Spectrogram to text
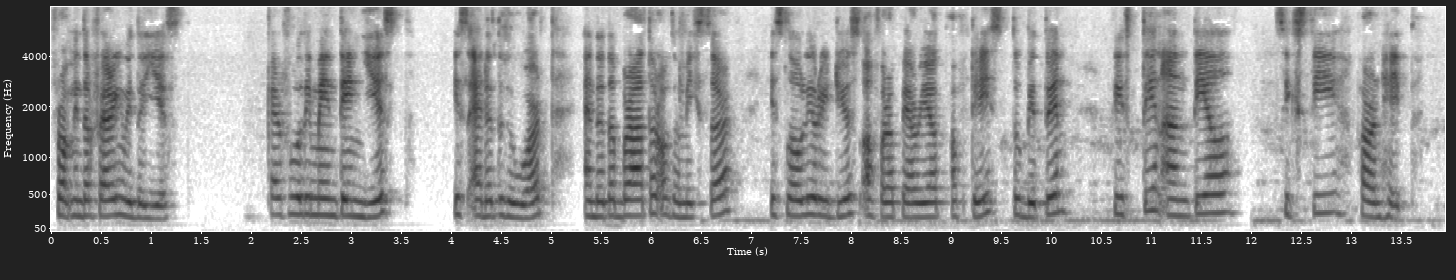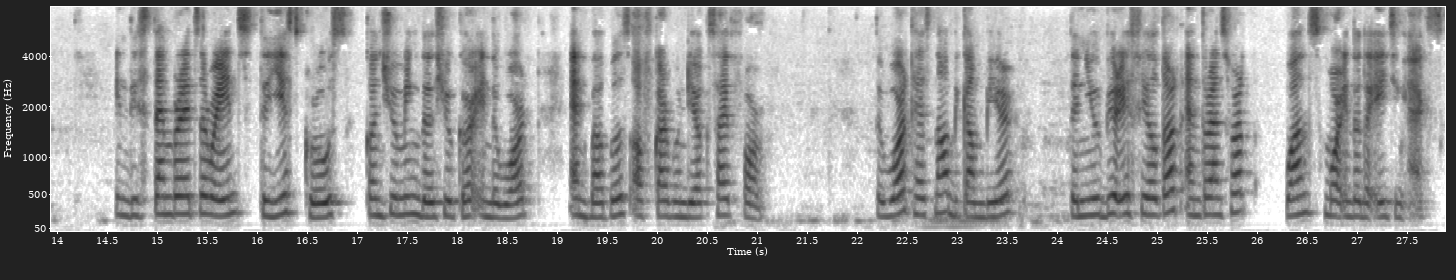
from interfering with the yeast. Carefully maintained yeast is added to the wort, and the temperature of the mixture is slowly reduced over a period of days to between 15 until 60 Fahrenheit. In this temperature range, the yeast grows, consuming the sugar in the wort, and bubbles of carbon dioxide form. The wort has now become beer. The new beer is filtered and transferred once more into the aging eggs,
